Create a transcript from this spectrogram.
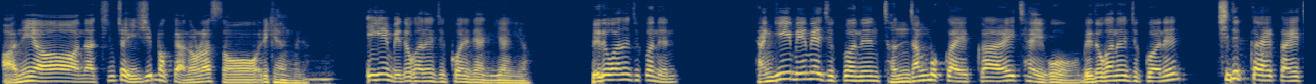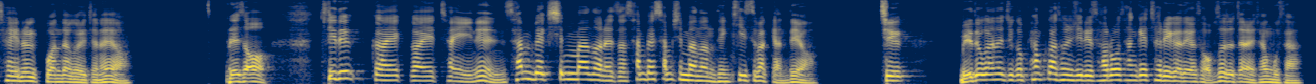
아니야, 나 진짜 20밖에 안 올랐어. 이렇게 하는 거죠. 이게 매도 가능 증권에 대한 이야기예요. 매도 가능 증권은 단기 매매 증권은 전장복가액과의 차이고 매도 가능 증권은 취득가액과의 차이를 구한다고 그랬잖아요. 그래서 취득가액과의 차이는 310만 원에서 330만 원 된 케이스밖에 안 돼요. 즉 매도 가능 증권 평가 손실이 서로 상계 처리가 되어서 없어졌잖아요, 장부상.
